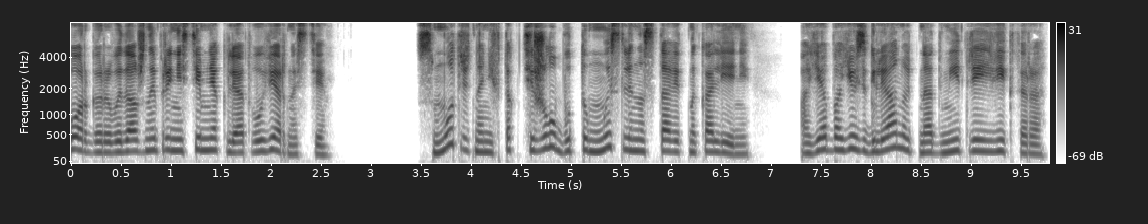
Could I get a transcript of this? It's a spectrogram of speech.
Коргоры, вы должны принести мне клятву верности». Смотрит на них так тяжело, будто мысленно ставит на колени. А я боюсь глянуть на Дмитрия и Виктора.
